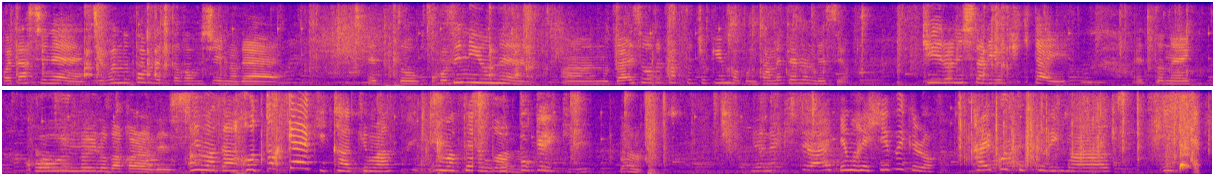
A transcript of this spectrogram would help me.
私ね自分のタブレットが欲しいのでえっと小銭をねあのダイソーで買った貯金箱に貯めてるんですよ黄色にした理由聞きたい？えっとね幸運の色だからです。今からホットケーキ描きます。今ペンがホットケーキ？うん。ねえねえ来て。今ひ袋太鼓作ります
